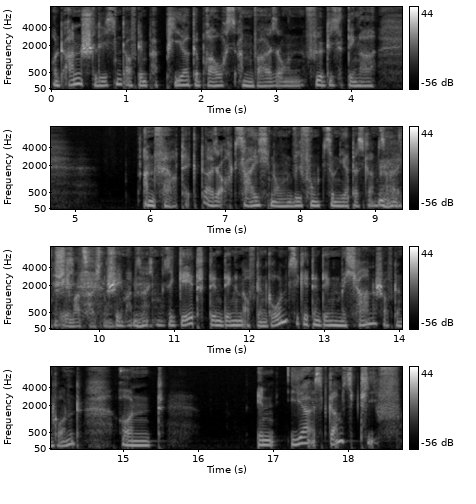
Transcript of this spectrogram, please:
und anschließend auf dem Papier Gebrauchsanweisungen für diese Dinger anfertigt. Also auch Zeichnungen, wie funktioniert das Ganze mhm, eigentlich? Schemazeichnung. Schemazeichnung. Mhm. Sie geht den Dingen auf den Grund, sie geht den Dingen mechanisch auf den Grund und in ihr ist ganz tief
